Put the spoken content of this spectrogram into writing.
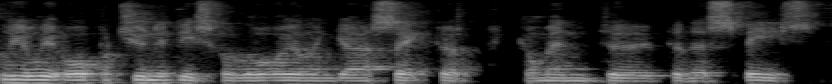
clearly opportunities for the oil and gas sector to come into to this space,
